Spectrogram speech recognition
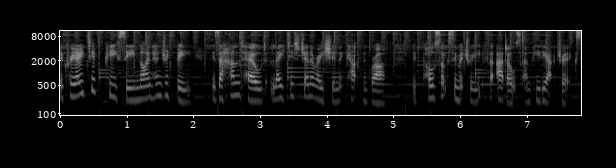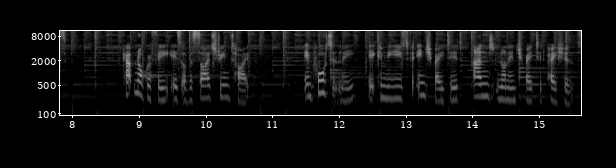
The Creative PC 900B is a handheld latest generation capnograph with pulse oximetry for adults and paediatrics. Capnography is of a side stream type. Importantly, it can be used for intubated and non-intubated patients.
